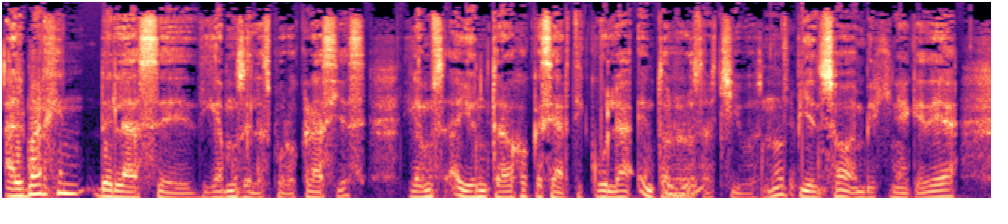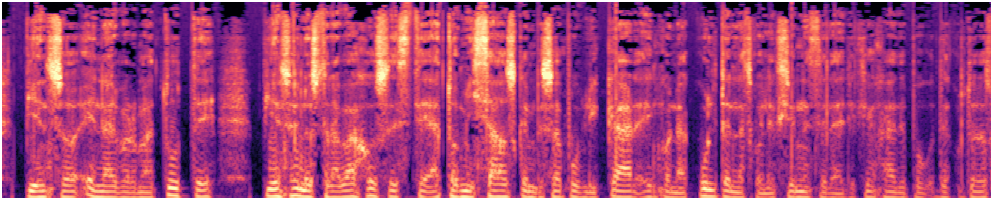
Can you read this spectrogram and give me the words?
al margen de las, eh, digamos, de las burocracias, digamos, hay un trabajo que se articula en todos los archivos, ¿no? Pienso en Virginia Quedea, pienso en Álvaro Matute, pienso en los trabajos, este, atomizados que empezó a publicar en Conaculta en las colecciones de la Dirección General de, de Culturas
